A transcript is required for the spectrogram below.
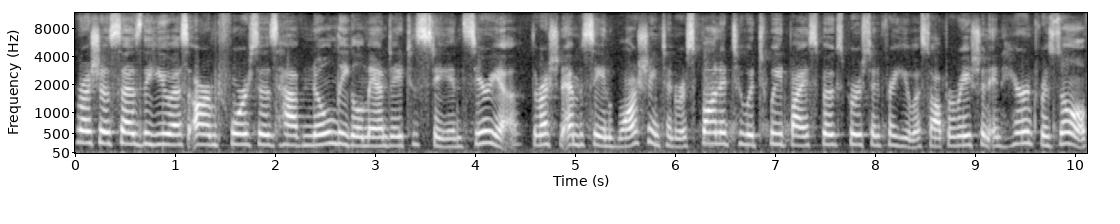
Russia says the U.S. armed forces have no legal mandate to stay in Syria. The Russian embassy in Washington responded to a tweet by a spokesperson for U.S. Operation Inherent Resolve,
